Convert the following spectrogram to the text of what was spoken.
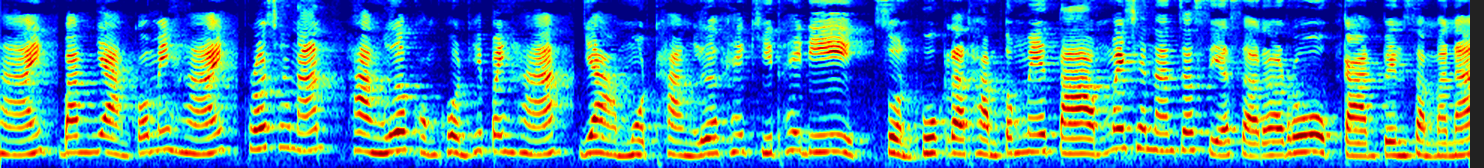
หาย บางอย่างก็ไม่หาย เพราะฉะนั้นทางเลือกของคนที่ไปหา อย่าหมดทางเลือกให้ให้คิดให้ดี ส่วนผู้กระทำต้องเมตตา ไม่เช่นนั้นจะเสียสารรูป การเป็นสมณะ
